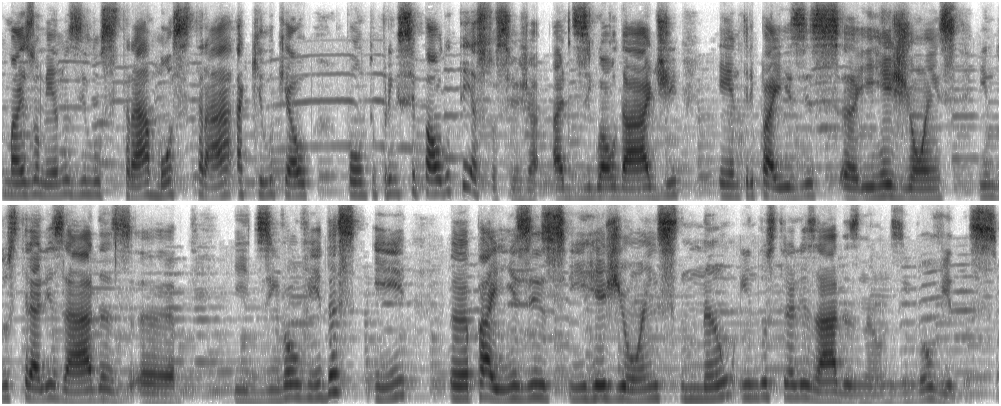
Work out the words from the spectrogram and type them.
mais ou menos ilustrar, mostrar aquilo que é o ponto principal do texto, ou seja, a desigualdade entre países uh, e regiões industrializadas uh, e desenvolvidas e uh, países e regiões não industrializadas, não desenvolvidas.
